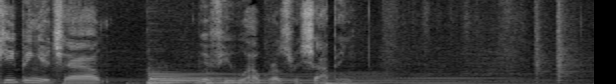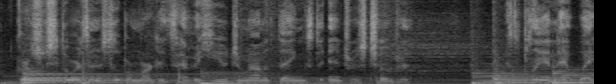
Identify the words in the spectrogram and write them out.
Keeping your child with you while grocery shopping. Grocery stores and supermarkets have a huge amount of things to interest children. It's planned that way.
